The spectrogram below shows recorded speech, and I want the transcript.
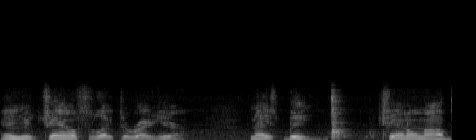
and your channel selector right here. Nice big channel knob,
